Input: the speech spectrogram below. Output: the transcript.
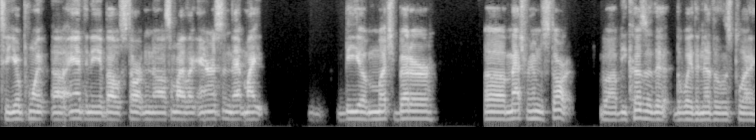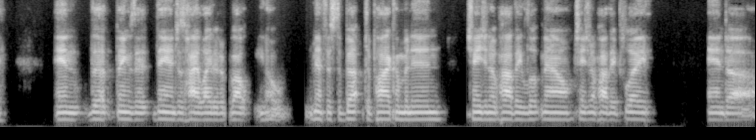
to your point, uh, Anthony, about starting uh, somebody like Aaronson. That might be a much better uh, match for him to start uh, because of the the way the Netherlands play and the things that Dan just highlighted about you know Memphis to Depay coming in, changing up how they look now, changing up how they play, and uh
